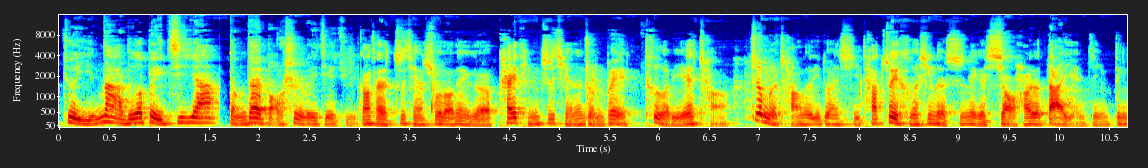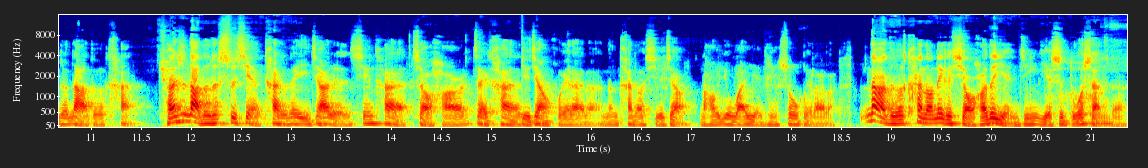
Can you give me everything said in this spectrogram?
就以纳德被羁押、等待保释为结局。刚才之前说到那个开庭之前的准备特别长，这么长的一段戏，它最核心的是那个小孩的大眼睛盯着纳德看，全是纳德的视线看着那一家人，先看小孩，再看鞋匠回来了，能看到鞋匠，然后又把眼睛收回来了。纳德看到那个小孩的眼睛也是躲闪的，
